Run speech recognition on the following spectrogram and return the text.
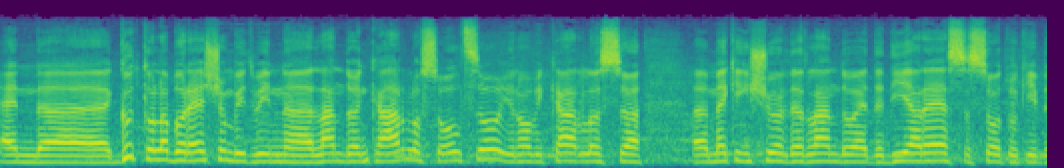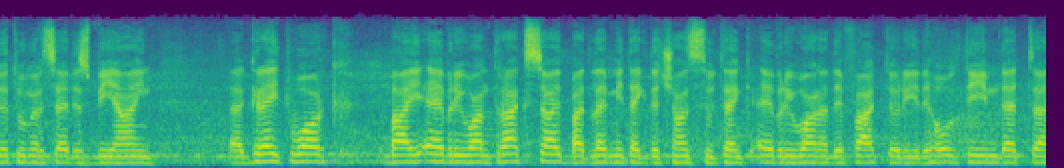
And uh, good collaboration between uh, Lando and Carlos also. You know, with Carlos uh, uh, making sure that Lando had the DRS, so to keep the two Mercedes behind. great work by everyone trackside, but let me take the chance to thank everyone at the factory, the whole team that uh,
